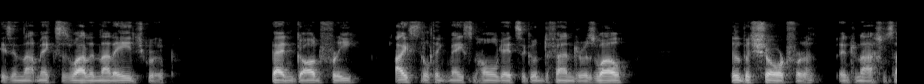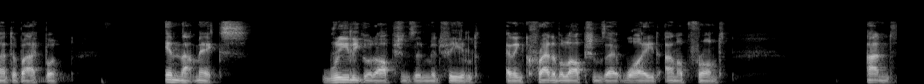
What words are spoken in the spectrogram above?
is in that mix as well in that age group. Ben Godfrey. I still think Mason Holgate's a good defender as well. A little bit short for an international centre back, but in that mix, really good options in midfield and incredible options out wide and up front. And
